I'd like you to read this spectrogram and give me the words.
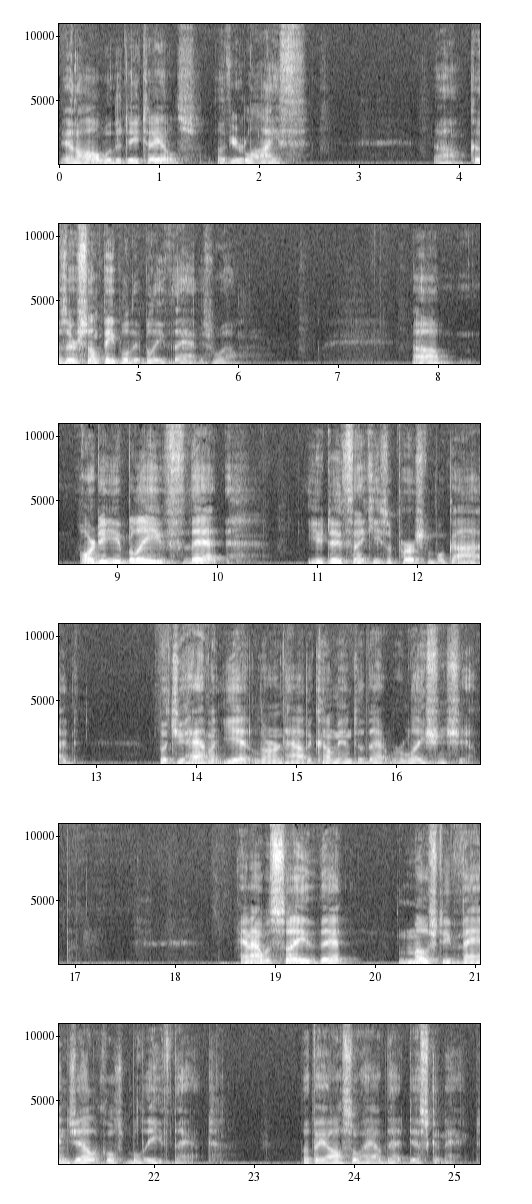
at all with the details of your life? Because uh, there's some people that believe that as well. Uh, or do you believe that you do think He's a personable God, but you haven't yet learned how to come into that relationship? And I would say that most evangelicals believe that, but they also have that disconnect.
